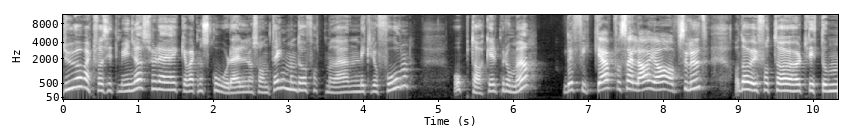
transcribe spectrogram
du har i hvert fall sittet mye innlåst, for det har ikke vært noen skole eller noen sånne ting, men du har fått med deg en mikrofon, opptaker på rommet. Det fikk jeg på cella, ja, absolutt. Og da har vi fått hørt litt om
